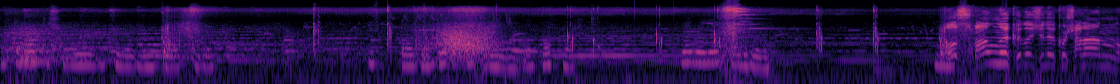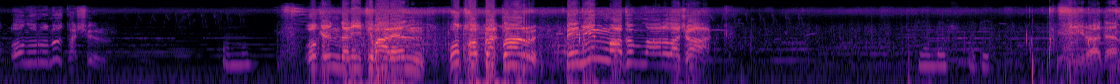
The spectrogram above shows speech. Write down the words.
burada belki şuraya yükselelim, yükselelim. Biz barbarları arayalım, Osmanlı kılıcını kuşanan onurunu taşır. Tamam. Bugünden itibaren bu topraklar benim adımla anılacak. Hadi. Benim iradem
